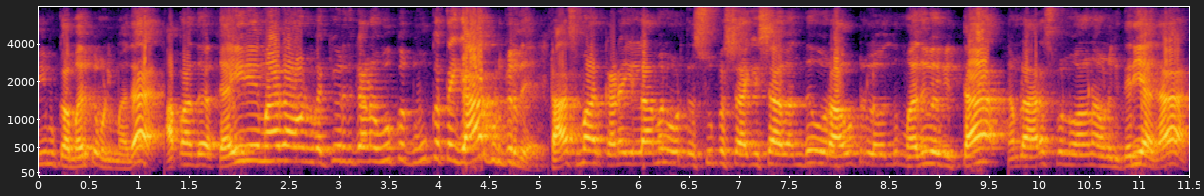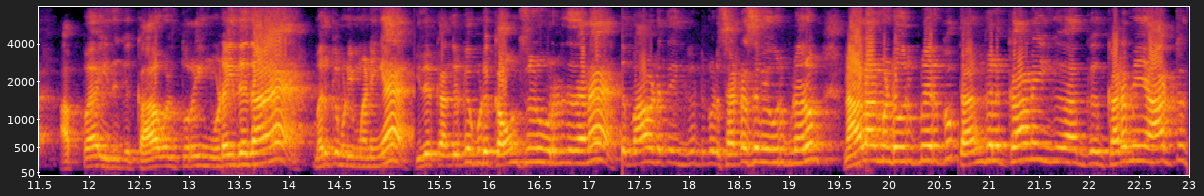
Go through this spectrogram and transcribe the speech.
திமுக மறுக்க முடியுமா அப்ப அந்த தைரியமாக அவனுக்கு வைக்கிறதுக்கான ஊக்க ஊக்கத்தை யார் கொடுக்கிறது? டாஸ்மார்க் கடை இல்லாமல் ஒருத்தர் சூப்பர் ஸ்டாகிஸ்டா வந்து ஒரு அவுட்டர்ல வந்து மதுவை வித்தா நம்மள அரெஸ்ட் பண்ணுவாங்கன்னு அவனுக்கு தெரியாதா? அப்ப இதுக்கு காவல்துறையும் உடைந்து தானே? மறுக்க முடியுமா நீங்க? இதற்கு அங்க இருக்கக்கூடிய கவுன்சிலரும் உடைந்து தானே? இந்த மாவட்டத்தை இருக்கக்கூடிய சட்டசபை உறுப்பினரும் நாடாளுமன்ற உறுப்பினருக்கும் தங்களுக்கான கடமையை ஆற்ற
